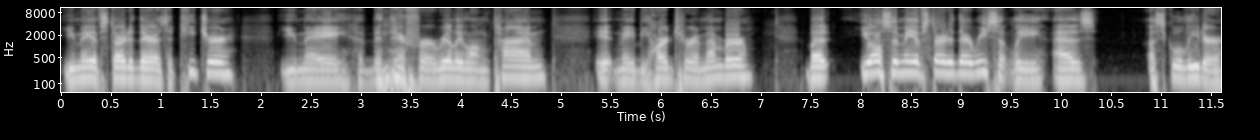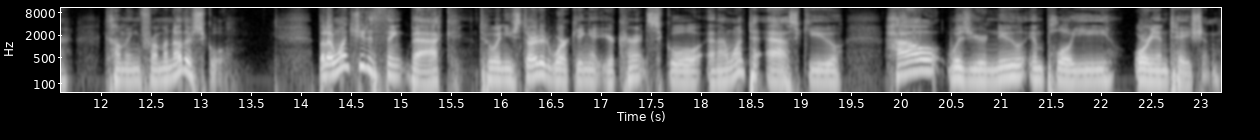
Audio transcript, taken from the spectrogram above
You may have started there as a teacher. You may have been there for a really long time. It may be hard to remember, but you also may have started there recently as a school leader coming from another school. But I want you to think back to when you started working at your current school, and I want to ask you how was your new employee orientation?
